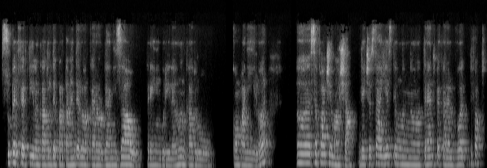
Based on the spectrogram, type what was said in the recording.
super fertil în cadrul departamentelor care organizau trainingurile în cadrul companiilor, uh, să facem așa. Deci ăsta este un uh, trend pe care îl văd, de fapt,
